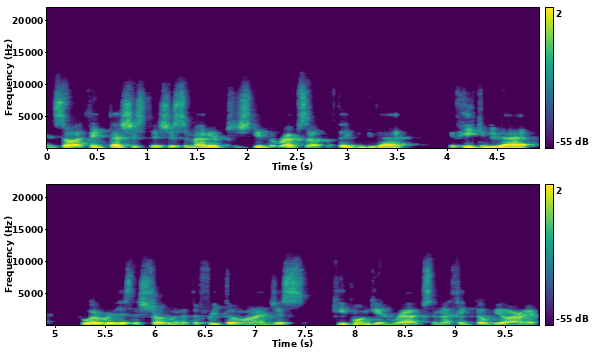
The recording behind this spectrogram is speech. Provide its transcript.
And so I think that's just, it's just a matter of just getting the reps up. If they can do that, if he can do that, whoever it is that's struggling at the free throw line, just keep on getting reps. And I think they'll be all right.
